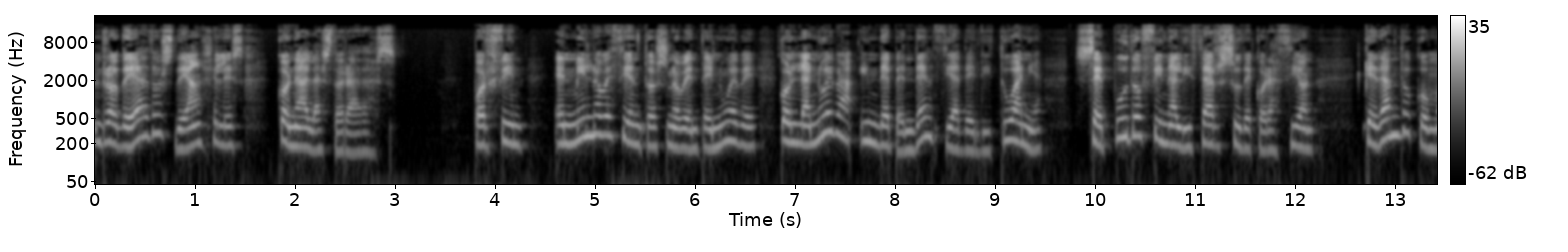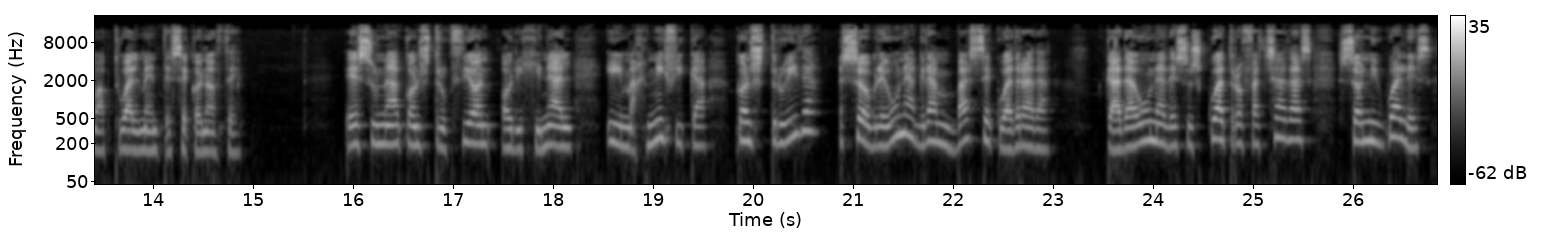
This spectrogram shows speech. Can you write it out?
rodeados de ángeles con alas doradas. Por fin, en 1999, con la nueva independencia de Lituania, se pudo finalizar su decoración, quedando como actualmente se conoce. Es una construcción original y magnífica construida sobre una gran base cuadrada, cada una de sus cuatro fachadas son iguales,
